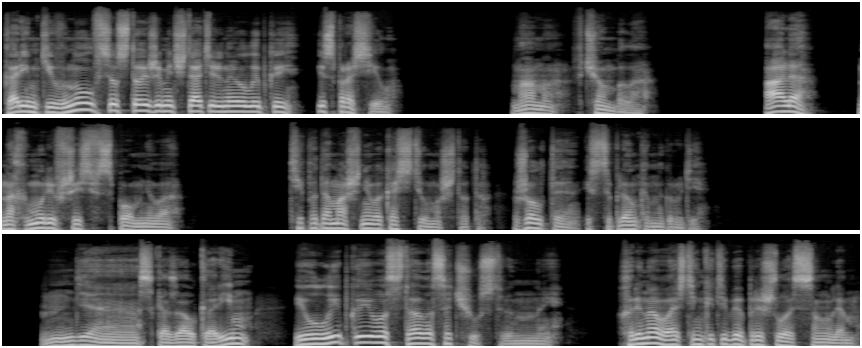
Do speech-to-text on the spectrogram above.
Карим кивнул все с той же мечтательной улыбкой и спросил. «Мама в чем была?» Аля, нахмурившись, вспомнила. «Типа домашнего костюма что-то, желтое и с цыпленком на груди». «Да», — сказал Карим, и улыбка его стала сочувственной. «Хреновастенько тебе пришлось, Санлем,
